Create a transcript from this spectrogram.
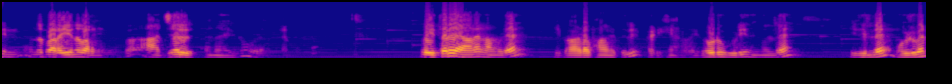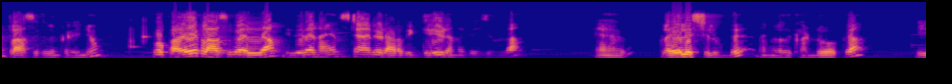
എന്ന് പറയുന്നു പറഞ്ഞത്. അപ്പൊ അജൽ എന്നായിരിക്കും ഇവിടെ. അപ്പൊ ഇത്രയാണ് നമ്മുടെ ഈ പാഠഭാഗത്തിൽ പഠിക്കാനുള്ളത്. ഇതോടുകൂടി നിങ്ങളുടെ ഇതിന്റെ മുഴുവൻ ക്ലാസ്സുകളും കഴിഞ്ഞു. അപ്പോൾ പഴയ ക്ലാസ്സുകളെല്ലാം ഇതിലെ നയൻ സ്റ്റാൻഡേർഡ് അറബിക് ഗൈഡ് എന്ന പേജിലുള്ള പ്ലേലിസ്റ്റിലുണ്ട് നിങ്ങളത് കണ്ടുനോക്കുക. ഈ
